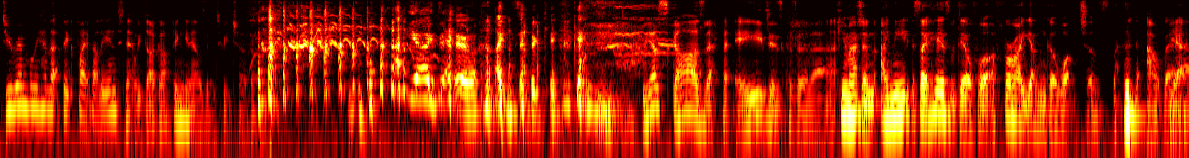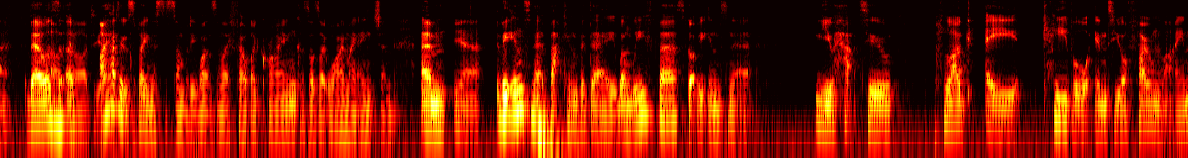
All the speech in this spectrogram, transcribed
Do you remember we had that big fight about the internet? We dug our fingernails into each other. yeah, I do. I do. We have scars left for ages because of that. can you imagine? I need. So here's the deal for for our younger watchers out there. Yeah. There was. Oh, a, God, I had to explain this to somebody once, and I felt like crying because I was like, "Why am I ancient?" Um, Yeah, the internet back in the day when we first got the internet you had to plug a cable into your phone line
